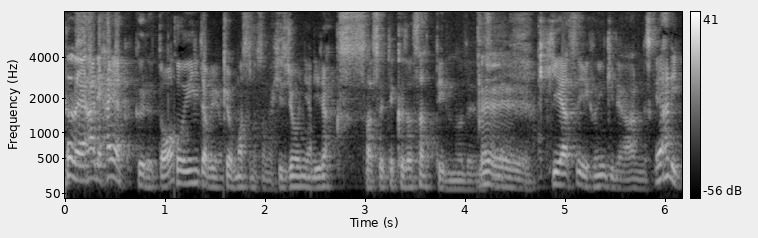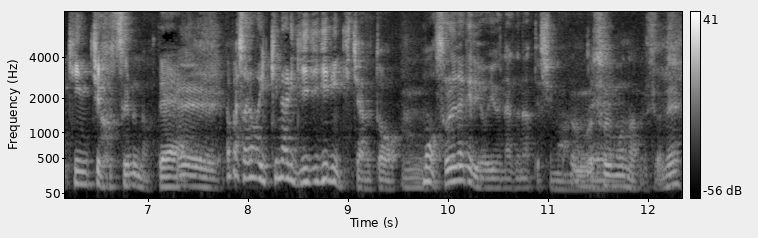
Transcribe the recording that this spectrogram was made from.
ただやはり早く来るとこういうインタビューを今日増野さんが非常にリラックスさせてくださっているのでですね聞きやすい雰囲気ではあるんですけどやはり緊張するのでやっぱりそれもいきなりギリギリに来ちゃうともうそれだけで余裕なくなってしまうのでそういうもんなんですよね。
